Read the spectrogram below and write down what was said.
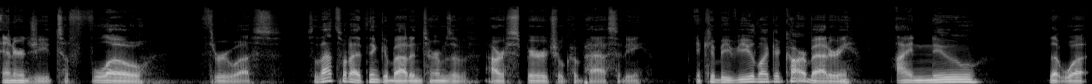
energy to flow through us. So that's what I think about in terms of our spiritual capacity. It could be viewed like a car battery. I knew that what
